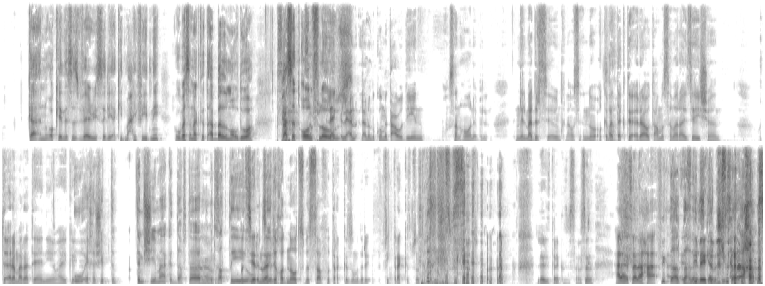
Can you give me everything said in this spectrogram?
كأنه okay this is very silly أكيد ما حيفيدني. هو بس إنك تتقبل الموضوع. all flows. ليك لأن لأنه بنكون متعودين خصوصا هون بال... من المدرسة ويمكن أو إنه okay صح. بدك تقرأ وتعمل summarization وتقرأ مرة تانية وهيك. وآخر شيء بت- بتمشي معك الدفتر آه. وبتغطي بتصير إنه بدك تاخذ notes بالصف وتركز ومدري فيك تركز بس تاخذ notes بالصف. لازم تركز بالصف. على صراحة فيك. Sketchy صراحة.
